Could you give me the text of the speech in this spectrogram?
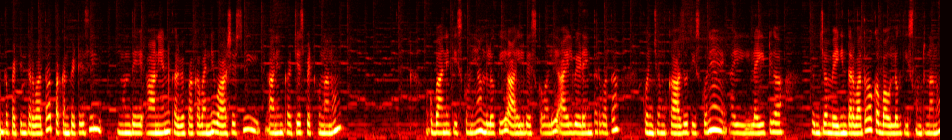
ఇంకా పెట్టిన తర్వాత పక్కన పెట్టేసి ముందే ఆనియన్ కరివేపాకు అవన్నీ వాష్ చేసి ఆనియన్ కట్ చేసి పెట్టుకున్నాను. ఒక బాణీ తీసుకొని అందులోకి ఆయిల్ వేసుకోవాలి. ఆయిల్ వేడైన తర్వాత కొంచెం కాజు తీసుకొని అవి లైట్గా కొంచెం వేగిన తర్వాత ఒక బౌల్లోకి తీసుకుంటున్నాను.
